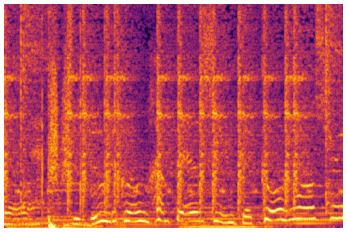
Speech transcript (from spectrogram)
パーフェクトフルコンボ two, three.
